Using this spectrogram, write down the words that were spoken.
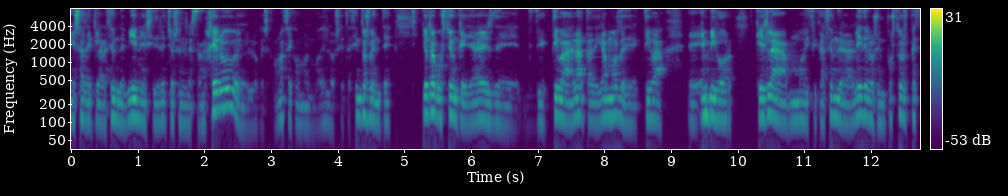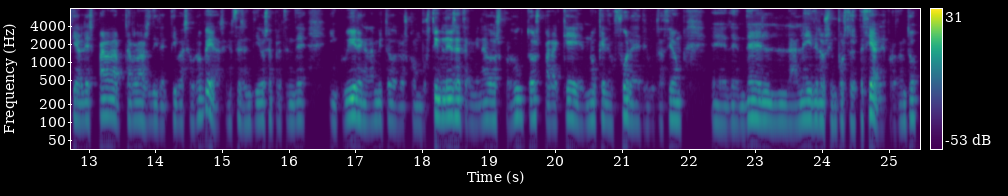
en esa declaración de bienes y derechos en el extranjero, eh, lo que se conoce como el modelo 720, y otra cuestión que ya es de directiva lata, digamos, de directiva eh, en vigor, que es la modificación de la ley de los impuestos especiales para adaptar las directivas europeas. En este sentido, se pretende incluir en el ámbito de los combustibles determinados productos para que no queden fuera de tributación eh, de, la ley de los impuestos especiales. Por lo tanto,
